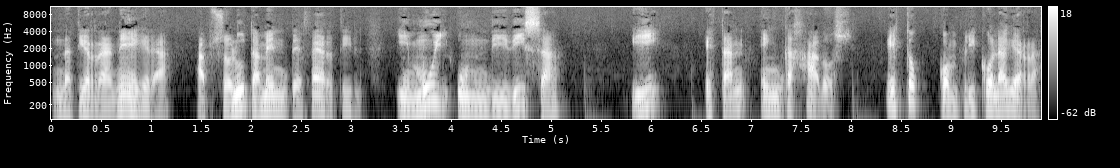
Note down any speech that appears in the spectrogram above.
una tierra negra, absolutamente fértil y muy hundidiza, y están encajados. Esto complicó la guerra.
